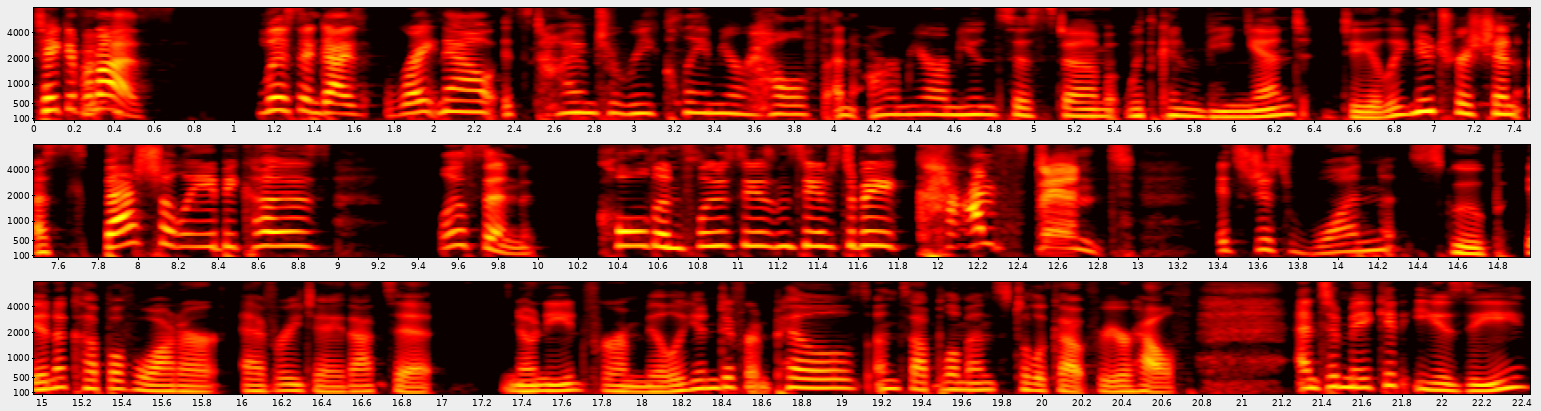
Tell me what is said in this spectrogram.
Take it from us. Listen, guys, right now it's time to reclaim your health and arm your immune system with convenient daily nutrition, especially because, listen, cold and flu season seems to be constant. It's just one scoop in a cup of water every day. That's it. No need for a million different pills and supplements to look out for your health. And to make it easy,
